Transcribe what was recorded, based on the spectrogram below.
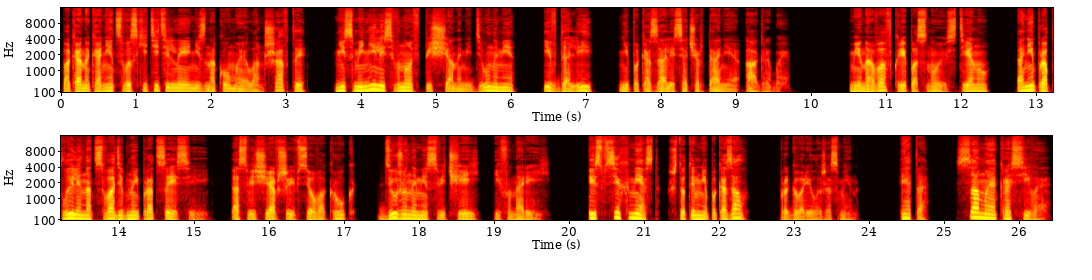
пока, наконец, восхитительные незнакомые ландшафты не сменились вновь песчаными дюнами и вдали не показались очертания агробы. Миновав крепостную стену, они проплыли над свадебной процессией, освещавшей все вокруг дюжинами свечей и фонарей. «Из всех мест, что ты мне показал, — проговорила Жасмин, это самое красивое.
